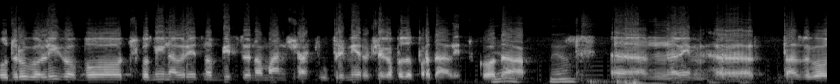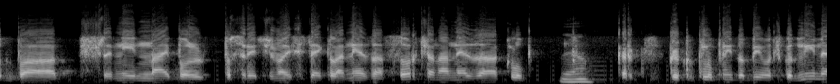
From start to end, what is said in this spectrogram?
v drugo ligo, bo odškodnina verjetno bistveno manjša, v primeru, če ga bodo prodali. Tako da, Ja. eh, ne vem, eh, ta zgodba se ni najbolj posrečeno iztekla ne za Sorčana, ne za klub, Ja. ker ker klub ni dobil odškodnine,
